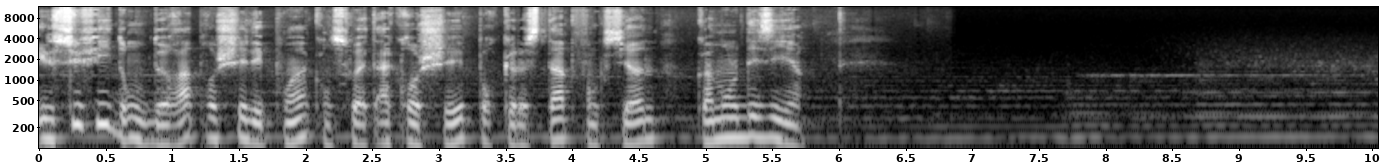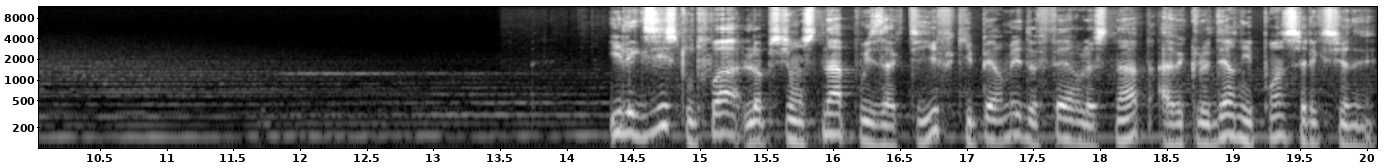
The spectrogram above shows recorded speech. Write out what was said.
Il suffit donc de rapprocher les points qu'on souhaite accrocher pour que le snap fonctionne comme on le désire. Il existe toutefois l'option Snap with Active qui permet de faire le snap avec le dernier point sélectionné.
